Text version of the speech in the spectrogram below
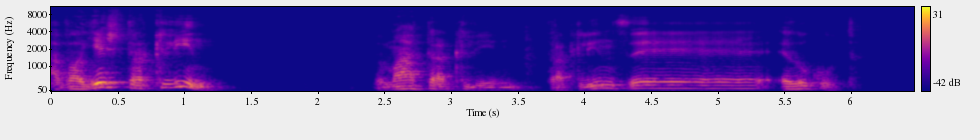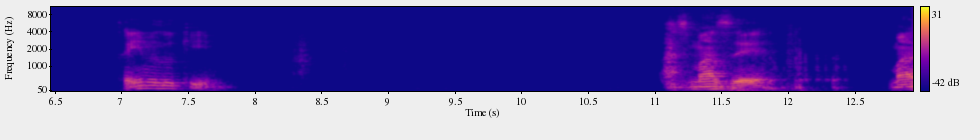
אבל יש טרקלין. ומה הטרקלין? טרקלין זה אלוקות, חיים אלוקיים. אז מה זה? מה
